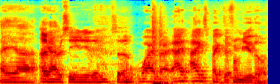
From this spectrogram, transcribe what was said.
I. Uh, I've yeah. never seen it either, so Wiley, I, I expect it from you though.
